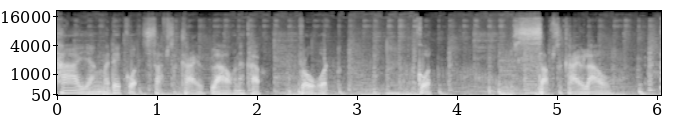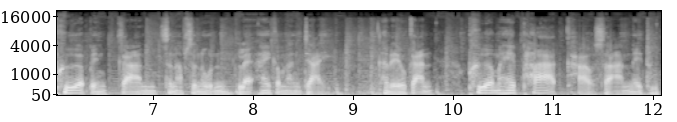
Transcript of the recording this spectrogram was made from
ถ้ายังไม่ได้กด Subscribe เรานะครับ โปรดกด Subscribe เรา เพื่อเป็นการสนับสนุนและให้กำลังใจขณะเดียวกันเพื่อไม่ให้พลาดข่าวสารในทุก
